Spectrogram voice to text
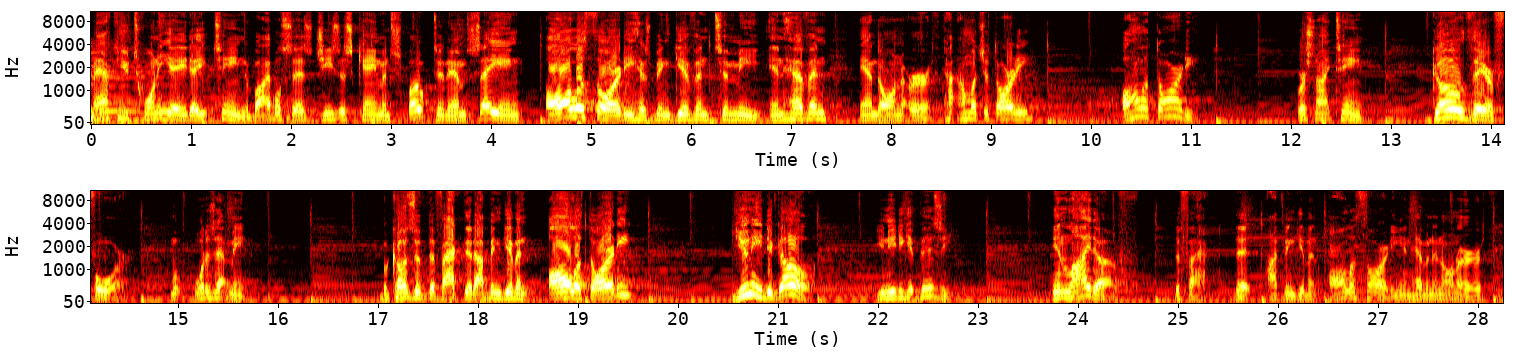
Matthew 28 18, the Bible says, Jesus came and spoke to them, saying, All authority has been given to me in heaven and on earth. How much authority? All authority. Verse 19, Go therefore. What does that mean? Because of the fact that I've been given all authority, you need to go. You need to get busy in light of the fact that I've been given all authority in heaven and on earth.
